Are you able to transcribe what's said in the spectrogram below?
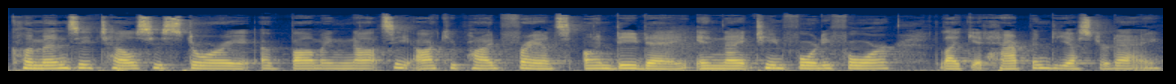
Clemenzi tells his story of bombing Nazi occupied France on D Day in 1944 like it happened yesterday.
